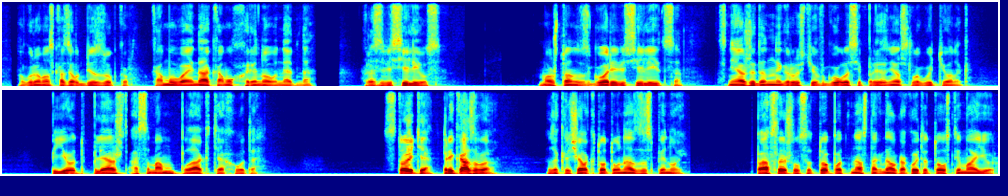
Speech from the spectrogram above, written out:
— угрюмо сказал Беззубков. «Кому война, кому хреновая одна!» Развеселился. Может, он с горя веселится. С неожиданной грустью в голосе произнес Лагутенок. Пьет, пляж, а самому плакать охота. «Стойте! Приказываю!» — закричал кто-то у нас за спиной. Послышался топот, нас нагнал какой-то толстый майор.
